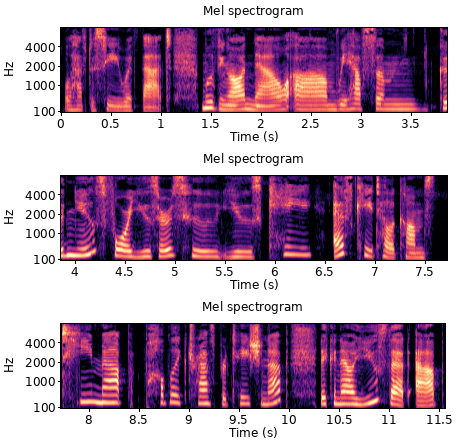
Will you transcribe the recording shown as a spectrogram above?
we'll have to see with that. Moving on now, um, we have some good news for users who use K, SK Telecom's T-Map public transportation app. They can now use that app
